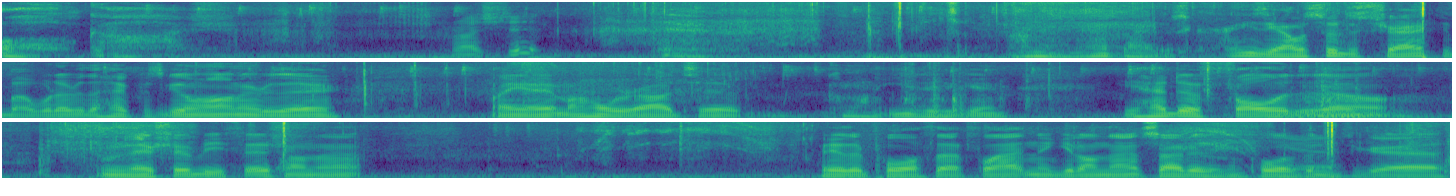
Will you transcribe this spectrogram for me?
Oh gosh. Crushed it. I mean, that bite was crazy. I was so distracted by whatever the heck was going on over there. Like, I ate my whole rod tip. Come on, eat it again. You had to have followed it out. I mean, there should be fish on that. They either pull off that flat and they get on that side, or they can pull up in Yeah. the grass.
